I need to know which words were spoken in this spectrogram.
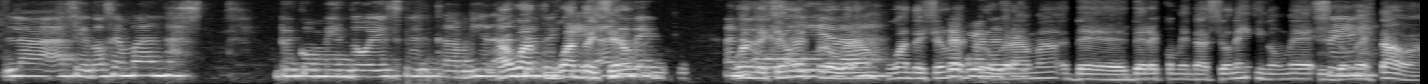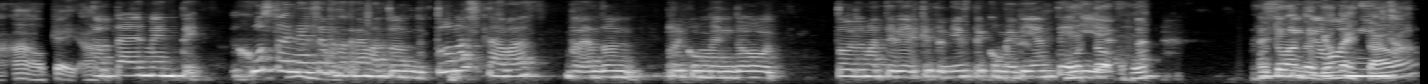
la hace dos semanas recomendó ese también. Ah, cuando, de cuando que- hicieron, de- cuando hicieron el programa, cuando hicieron el programa de, de recomendaciones y no me, y yo Sí. no estaba. Ah, ok. ah. Totalmente. Justo en ese programa donde tú no estabas, Brandon recomendó todo el material que tenía este comediante y Justo, ju- Así justo cuando yo no estaba,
